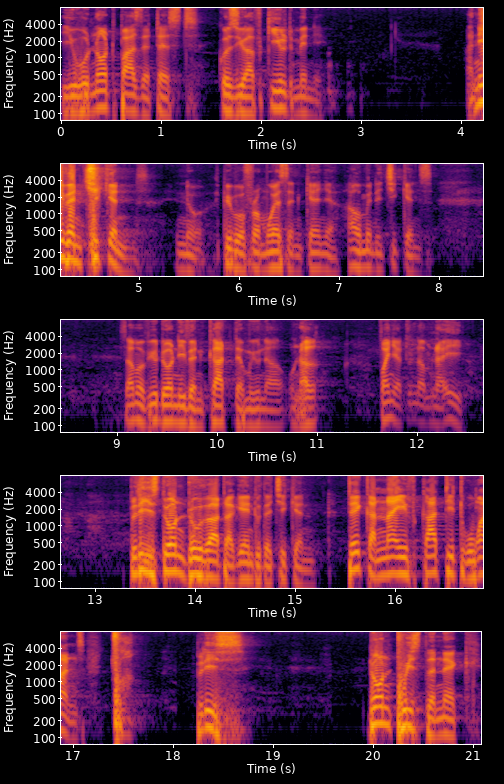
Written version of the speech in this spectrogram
you would not pass the test because you have killed many. And even chickens, you know, people from Western Kenya, how many chickens? Some of you don't even cut them, you know. Please don't do that again to the chicken. Take a knife, cut it once. Please. Don't twist the neck.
